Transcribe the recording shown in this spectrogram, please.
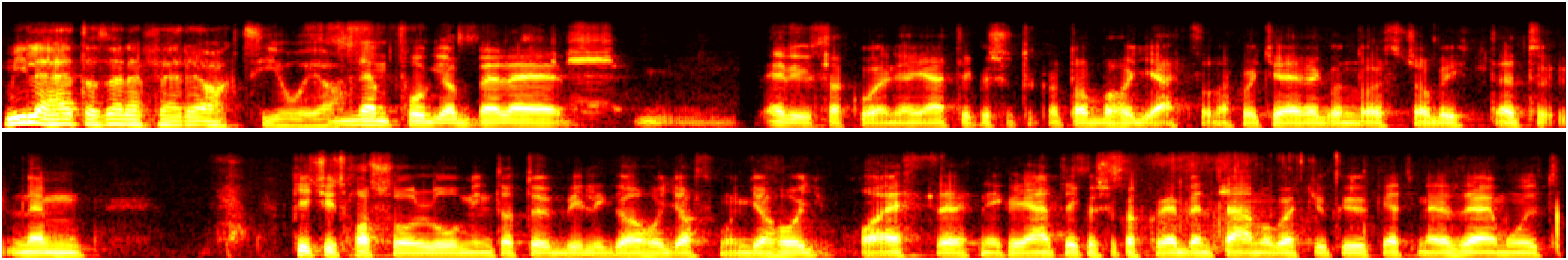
mi lehet az NFL reakciója? Nem fogja bele erőszakolni a játékosokat abba, hogy játszanak, hogyha erre gondolsz, Csabi. Tehát nem kicsit hasonló, mint a többi liga, hogy azt mondja, hogy ha ezt szeretnék a játékosok, akkor ebben támogatjuk őket, mert az elmúlt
